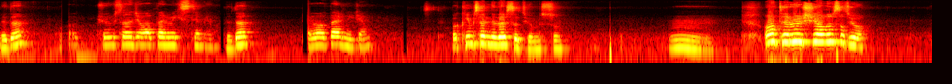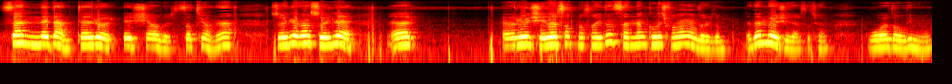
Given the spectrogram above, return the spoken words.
Neden? Çünkü sana cevap vermek istemiyorum. Neden? Cevap vermeyeceğim. Bakayım sen neler satıyormuşsun. Hmm. Aa terör eşyaları satıyor. Sen neden terör eşyaları satıyorsun ha? Söyle lan söyle. Eğer eğer öyle şeyler satmasaydın senden kılıç falan alırdım. Neden böyle şeyler satıyorsun? Bu arada alayım mı?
